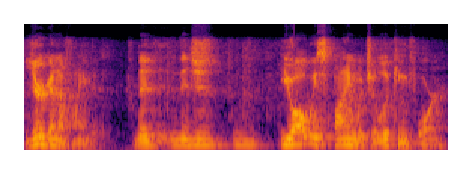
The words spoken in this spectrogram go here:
you're gonna find it. That just you always find what you're looking for.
